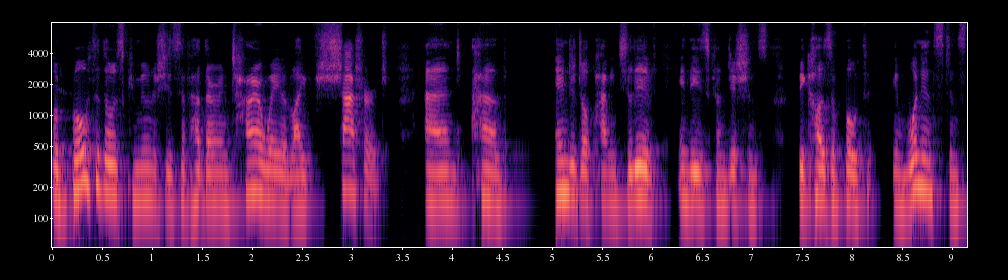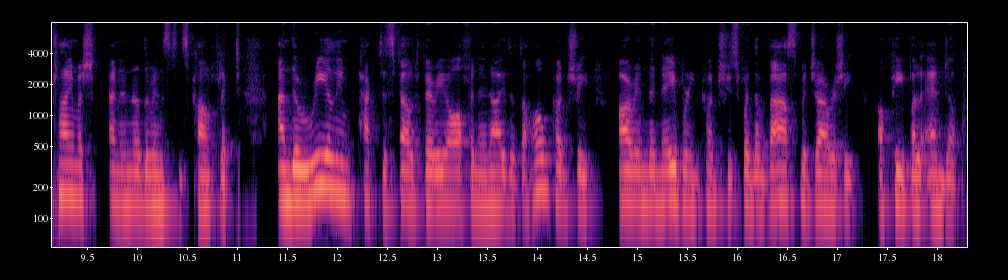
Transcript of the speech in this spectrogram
But both of those communities have had their entire way of life shattered and have ended up having to live in these conditions because of both, in one instance, climate and another instance, conflict. And the real impact is felt very often in either the home country or in the neighboring countries where the vast majority of people end up.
